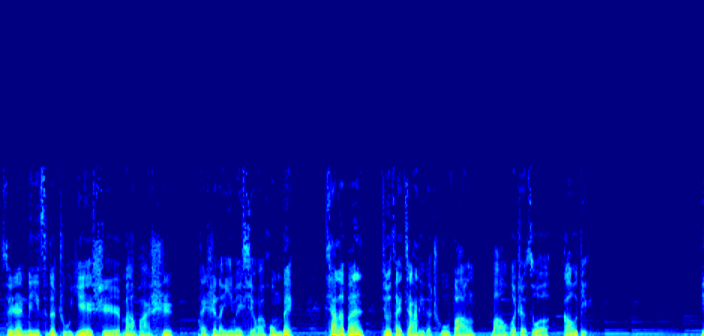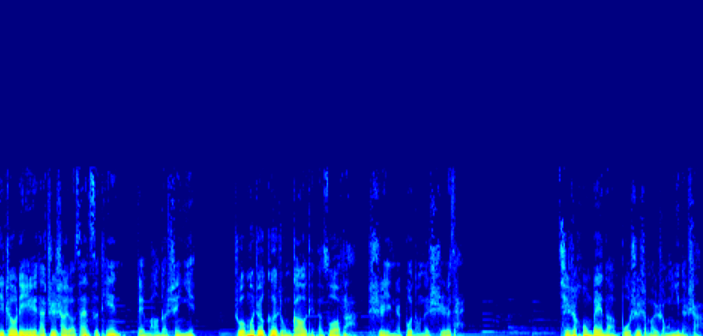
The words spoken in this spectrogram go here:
虽然栗子的主业是漫画师，但是呢，因为喜欢烘焙，下了班就在家里的厨房忙活着做糕点。一周里，他至少有三四天得忙到深夜，琢磨着各种糕点的做法，试验着不同的食材。其实烘焙呢不是什么容易的事儿，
